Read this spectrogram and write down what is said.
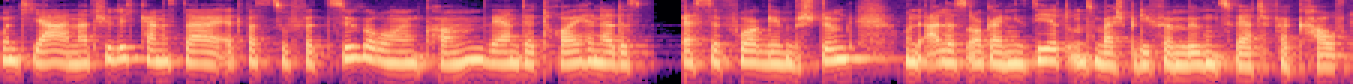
Und ja, natürlich kann es da etwas zu Verzögerungen kommen, während der Treuhänder das beste Vorgehen bestimmt und alles organisiert und zum Beispiel die Vermögenswerte verkauft.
